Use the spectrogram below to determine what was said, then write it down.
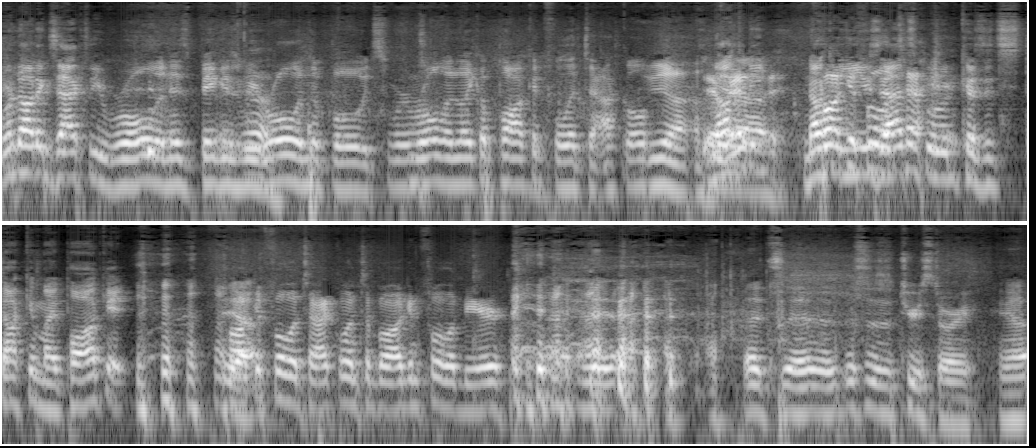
we're not exactly rolling as big as we Yeah. roll in the boats. We're rolling like a pocket full of tackle. Yeah. Not Yeah, gonna, not gonna use that tackle. spoon because it's stuck in my pocket. Pocket full of tackle and toboggan full of beer. That's uh, this is a true story. Yeah.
